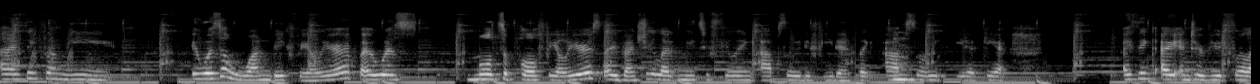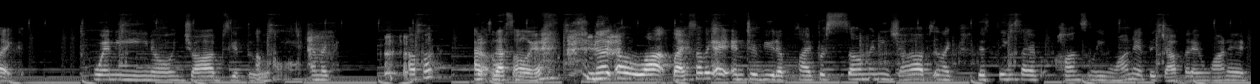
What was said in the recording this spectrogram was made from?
and I think for me, it wasn't one big failure, but it was multiple failures that eventually led me to feeling absolutely defeated, like hmm. absolutely mm. defeated. Yeah, I think I interviewed for like 20, you know, jobs gitu. Oh. And like apa? That's all yeah know, like a lot like I felt like I interviewed applied for so many jobs and like the things that I've constantly wanted the job that I wanted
